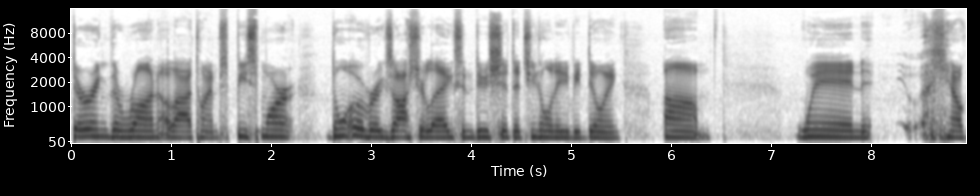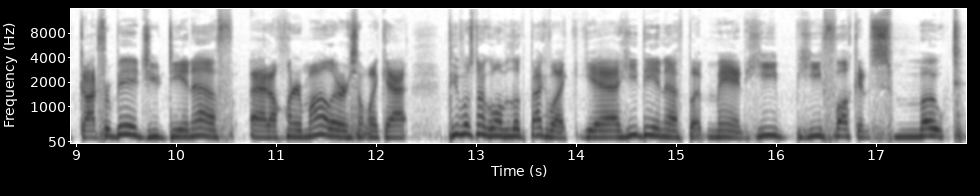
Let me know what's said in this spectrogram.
during the run a lot of times. Be smart. Don't overexhaust your legs and do shit that you don't need to be doing. Um, when you know, God forbid you DNF at a hundred miler or something like that, people's not going to look back and be like, yeah, he DNF, but man, he he fucking smoked.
